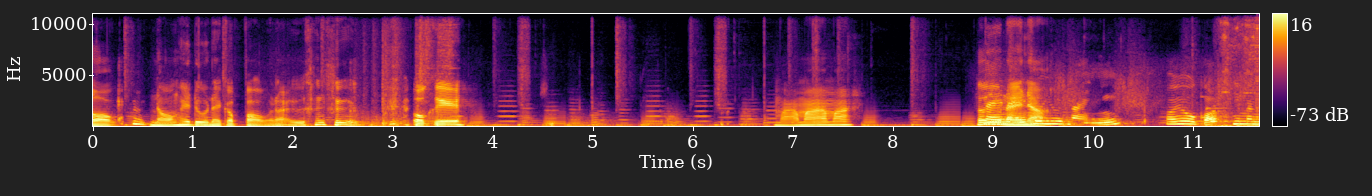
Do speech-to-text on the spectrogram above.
บอกน้องให้ดูในกระเป๋านะเออโอเค มามามาเธออยู่ไหนเนี่ยเธออยู่ไหนเขาอยู่เกาะที่มัน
